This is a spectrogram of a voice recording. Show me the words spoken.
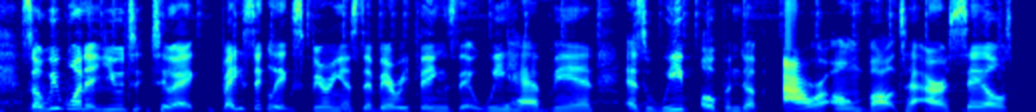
so we wanted you to, to basically experience the very things that we have been as we've opened up our own vault to ourselves.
